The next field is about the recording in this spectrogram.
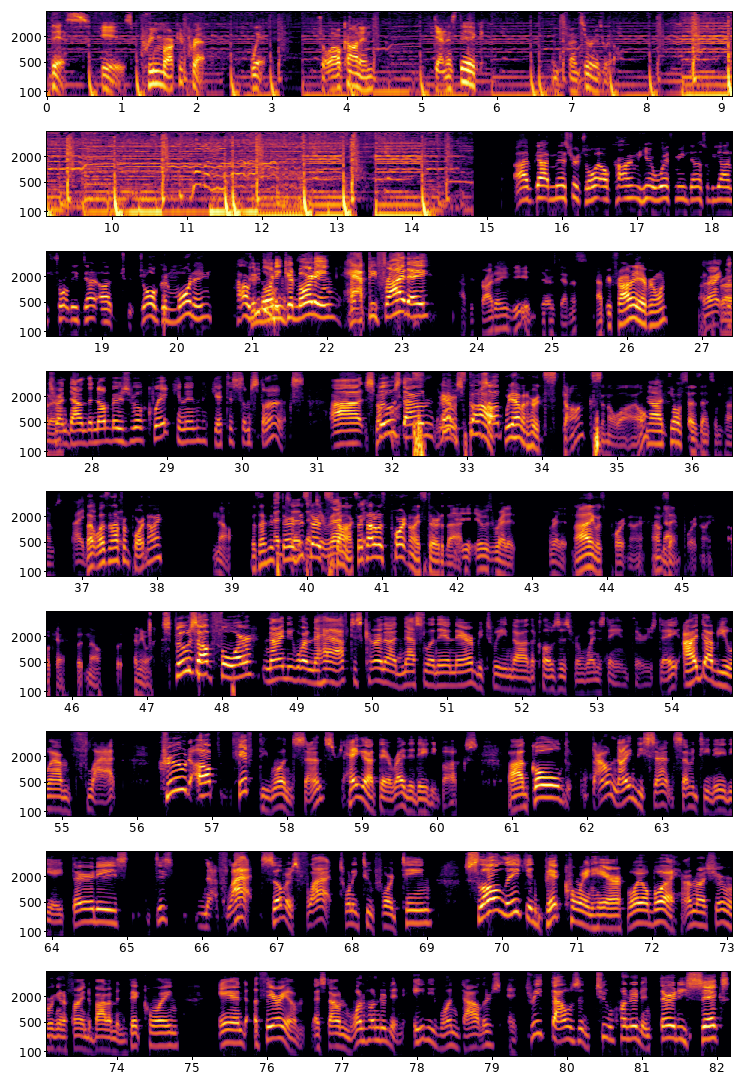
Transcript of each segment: This is Pre Market Prep with Joel Elconin, Dennis Dick, and Spencer Israel. I've got Mr. Joel Elconin here with me. Dennis will be on shortly. Den- uh, Joel, good morning. How are good you Good morning, doing? Good morning. Happy Friday. Happy Friday indeed. There's Dennis. Happy Friday, everyone. All right, Friday. let's run down the numbers real quick and then get to some stonks. Uh, Spoos down. We haven't, stop. Up. We haven't heard stonks in a while. Yeah, Joel says that sometimes. I that wasn't that from Portnoy. No, was that who started? A, who started stonks? Thing. I thought it was Portnoy started that. It, it was Reddit. Reddit. I think it was Portnoy. I'm no. saying Portnoy. Okay, but no. But anyway. Spoos up four, 91 and a half, just kind of nestling in there between uh, the closes from Wednesday and Thursday. IWM flat. Crude up 51 cents, hanging out there right at 80 bucks. Uh, gold down 90 cents, 1788.30. Just flat. Silver's flat, 22.14. Slow leak in Bitcoin here. Boy, oh boy. I'm not sure where we're going to find a bottom in Bitcoin and Ethereum. That's down $181 at 3,236.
